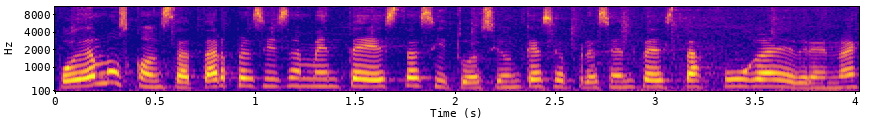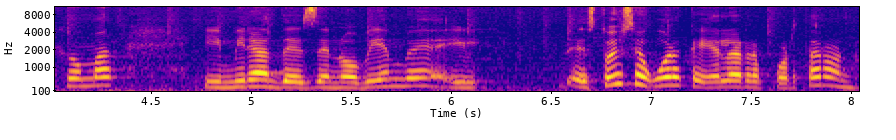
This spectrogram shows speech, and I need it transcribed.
podemos constatar precisamente esta situación que se presenta, esta fuga de drenaje, Omar. Y mira, desde noviembre, y estoy segura que ya la reportaron.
